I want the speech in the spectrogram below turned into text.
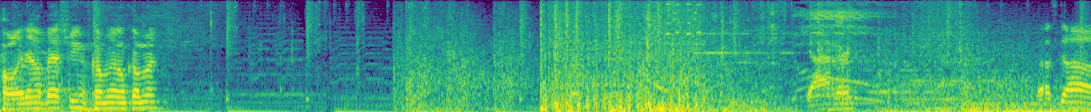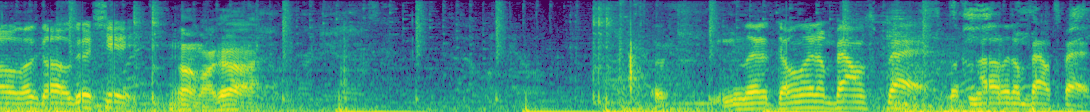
Hold it down, Bessie. I'm coming, I'm coming. Got her. Let's go, let's go. Good shit. Oh my god. Let don't let them bounce back. Let's not let them bounce back.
